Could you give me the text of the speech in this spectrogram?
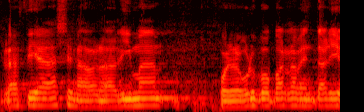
Gracias, senadora Lima. Por el Grupo Parlamentario.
